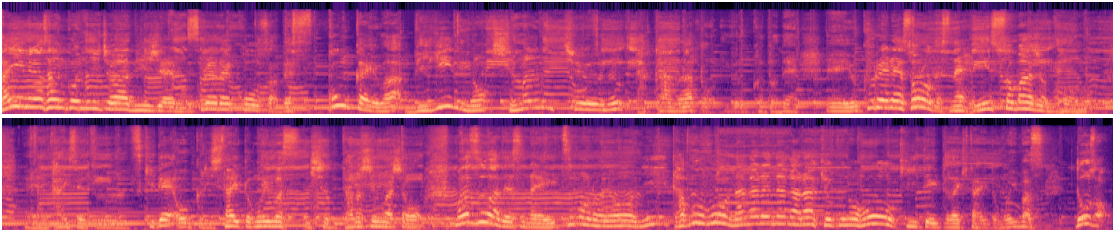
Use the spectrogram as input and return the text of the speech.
はい皆さんこんにちは。DJ のウクレレ講座です。今回はビギンのシマンチューヌ宝ということで、えー、ウクレレソロですね。インストバージョンの方の、えー、解説付きでお送りしたいと思います。一緒に楽しみましょう。まずはですねいつものようにタブ4流れながら曲の方を聴いていただきたいと思います。どうぞ。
